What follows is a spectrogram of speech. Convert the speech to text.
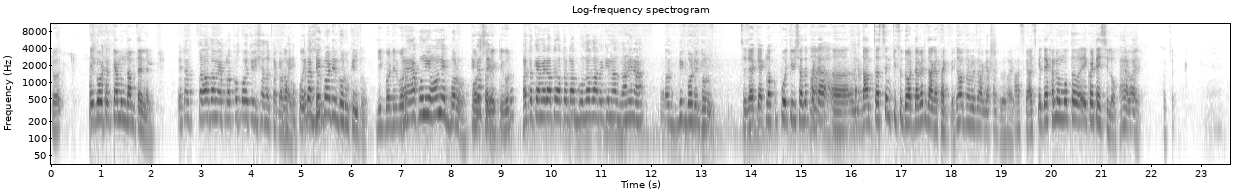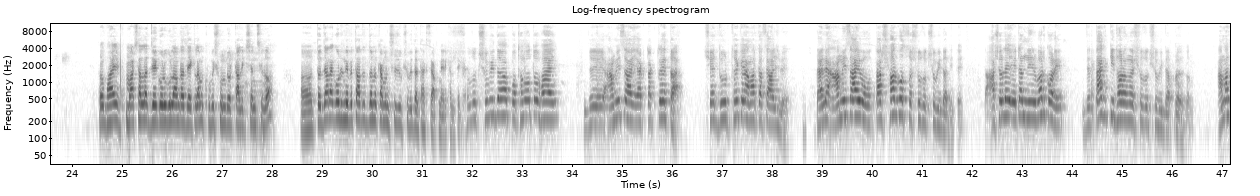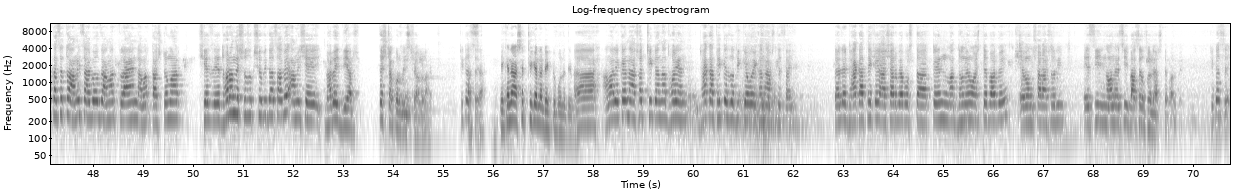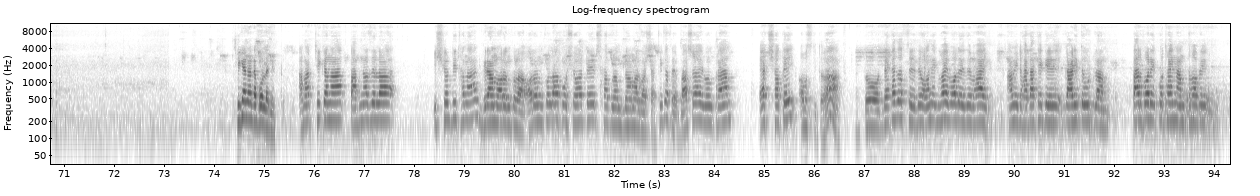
তো এই গরুটার কেমন দাম চাইলেন? এটা চাওয়া দাম এক লক্ষ পঁয়ত্রিশ হাজার টাকা ভাই। এটা বিগ বডির গরু কিন্তু। বিগ বডির গরু? মানে এখনই অনেক বড় ঠিক আছে? একটি গরু। হয়তো ক্যামেরাতে অতটা বোঝা যাবে কিনা জানি না। বিগ বডির গরু। আচ্ছা যাকে এক লক্ষ পঁয়ত্রিশ হাজার টাকা আহ, দাম চাচ্ছেন কিছু দর দামের জায়গা থাকবে। দর দামে জায়গা থাকবে ভাই। আজকে আজকে দেখানোর মতো এই কয়টাই ছিল? হ্যাঁ ভাই। আচ্ছা। তো ভাই মার্শাল্লাহ যে গরুগুলো আমরা দেখলাম খুবই সুন্দর কালেকশন ছিল। তো যারা গরু নেবে তাদের জন্য কেমন সুযোগ সুবিধা থাকছে আপনার এখান থেকে? সুযোগ সুবিধা প্রথমত ভাই যে আমি চাই একটা ক্রেতা সে দূর থেকে আমার কাছে আসবে। তাহলে আমি চাইব তার সর্বোচ্চ সুযোগ সুবিধা দিতে। আসলে এটা নির্ভর করে যে তার কি ধরনের সুযোগ সুবিধা প্রয়োজন। আমার কাছে তো আমি চাইব যে আমার ক্লায়েন্ট আমার কাস্টমার সে যে ধরনের সুযোগ সুবিধা চাবে আমি সেইভাবেই দেওয়ার চেষ্টা করব ইনশাল্লাহ ঠিক আছে? আচ্ছা এখানে আসার ঠিকানাটা একটু বলে দেবেন। আহ, আমার এখানে আসার ঠিকানা ধরেন ঢাকা থেকে যদি কেউ এখানে আসতে চায় তাহলে ঢাকা থেকে আসার ব্যবস্থা ট্রেন মাধ্যমেও আসতে পারবে এবং সরাসরি এসি নন এসি বাসেও চলে আসতে পারবে। ঠিক আছে? ঠিকানাটা বললেন একটু। আমার ঠিকানা পাবনা জেলা, ঈশ্বরদী থানা, গ্রাম অরণকোলা। অরণকোলা, পশুহাটের সংলগ্ন আমার বাসা, ঠিক আছে? বাসা এবং গ্রাম একসাথেই অবস্থিত হ্যাঁ? তো দেখা যাচ্ছে যে অনেক ভাই বলে যে, ভাই, আমি ঢাকা থেকে গাড়িতে উঠলাম, তারপরে কোথায় নামতে হবে?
